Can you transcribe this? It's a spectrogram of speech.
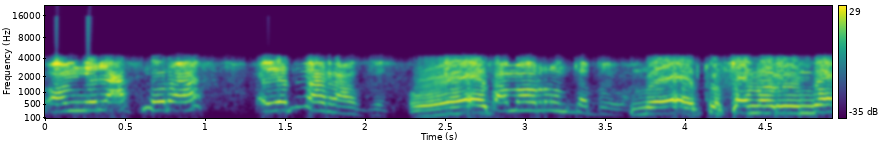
on mnie lasnął raz, a ja dwa razy. O, Sama runda była. no, to sama runda?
